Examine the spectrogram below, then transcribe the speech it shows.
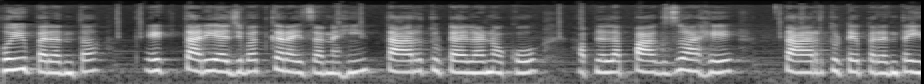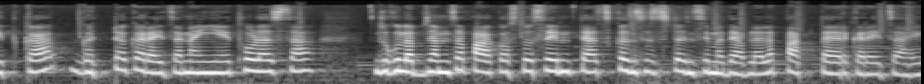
होईपर्यंत एक तारी अजिबात करायचा नाही. तार तुटायला नको. आपल्याला पाक जो आहे तार तुटेपर्यंत इतका घट्ट करायचा नाही आहे थोडासा जो गुलाबजामचा पाक असतो सेम त्याच कन्सिस्टन्सीमध्ये आपल्याला पाक तयार करायचा आहे.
